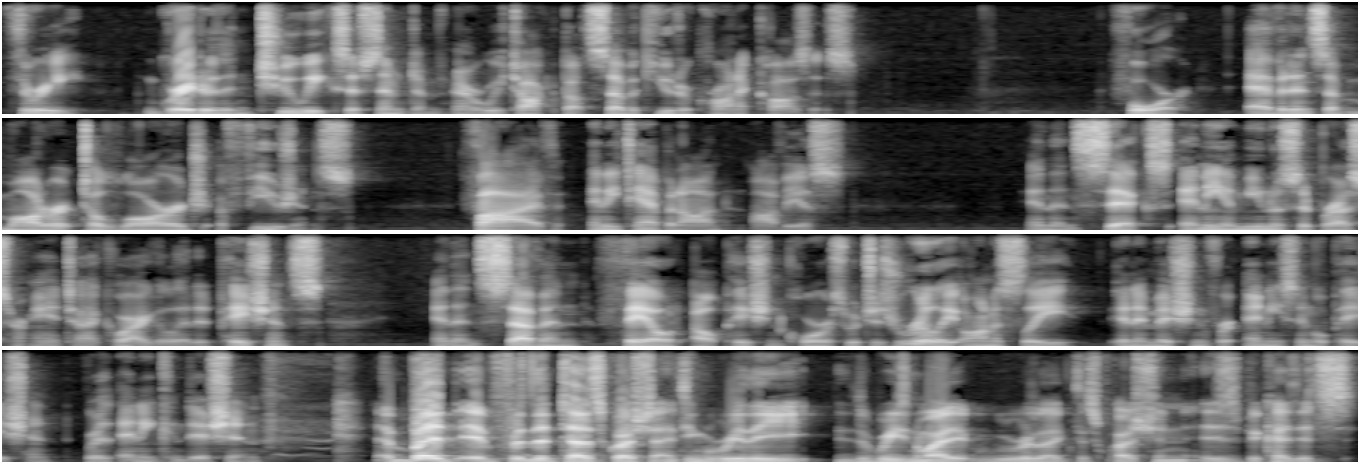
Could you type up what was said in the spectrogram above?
Three, greater than two weeks of symptoms. Remember, we talked about subacute or chronic causes. Four, evidence of moderate to large effusions. Five, any tamponade, obvious. And then six, any immunosuppressed or anticoagulated patients. And then seven, failed outpatient course, which is really honestly an admission for any single patient with any condition. But for the test question, I think really the reason why we really like this question is because it's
